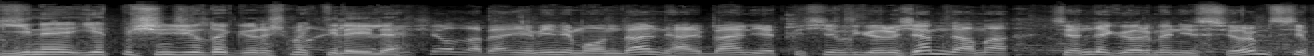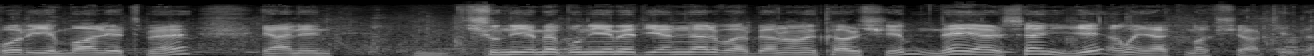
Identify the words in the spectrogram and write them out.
Yine 70. yılda görüşmek dileğiyle. İnşallah ben eminim ondan. Yani ben 70 yıl göreceğim de ama seni de görmeni istiyorum. Sporu ihmal etme. Yani şunu yeme bunu yeme diyenler var. Ben ona karşıyım. Ne yersen ye ama yakmak şartıyla.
